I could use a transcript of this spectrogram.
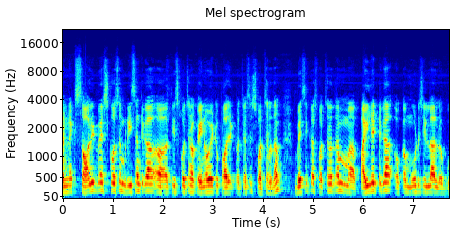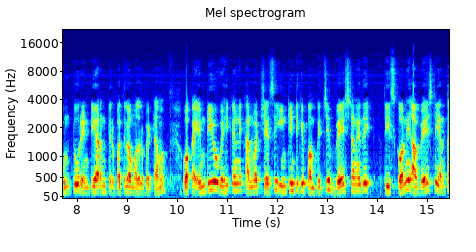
and next solid waste కోసం రీసెంట్గా తీసుకొచ్చిన ఒక ఇన్నోవేటివ్ ప్రాజెక్ట్ వచ్చేసి స్వచ్ఛరథం బేసిక్గా స్వచ్ఛరథం పైలట్గా ఒక మూడు జిల్లాల్లో గుంటూరు ఎన్టీఆర్ అని తిరుపతిలో మొదలుపెట్టాము. ఒక ఎండియు వెహికల్ని కన్వర్ట్ చేసి ఇంటింటికి పంపించి వేస్ట్ అనేది తీసుకొని ఆ వేస్ట్ ఎంత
